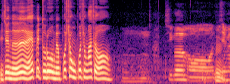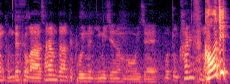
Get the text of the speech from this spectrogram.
이제는 햇빛 들어오면 뽀송뽀송하죠. 음, 지금 어, 음. 이재명 당 대표가 사람들한테 보이는 이미지는 뭐 이제 뭐 좀 카리스마. 거짓!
